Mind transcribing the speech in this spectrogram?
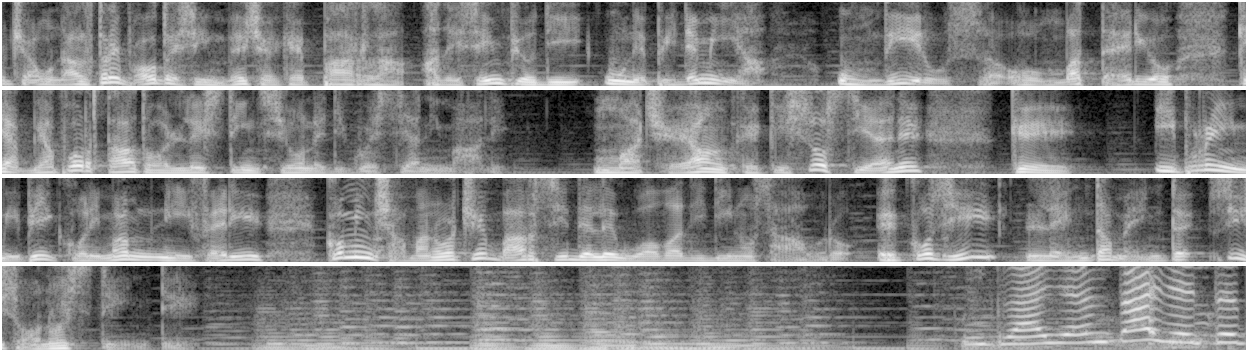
C'è un'altra ipotesi invece che parla ad esempio di un'epidemia, un virus o un batterio che abbia portato all'estinzione di questi animali. Ma c'è anche chi sostiene che i primi piccoli mammiferi cominciavano a cibarsi delle uova di dinosauro e così lentamente si sono estinti. Brian Tagliate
